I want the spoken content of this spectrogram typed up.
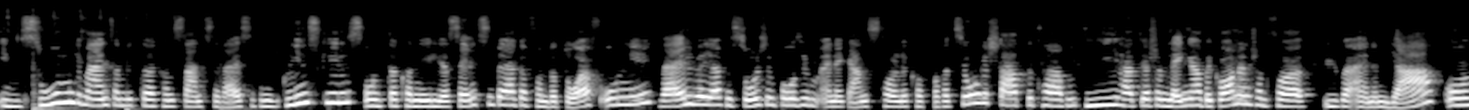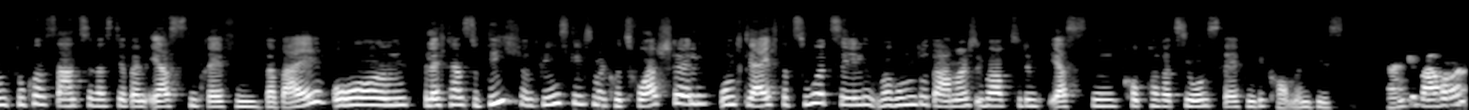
im Zoom gemeinsam mit der Konstanze Weißer von Green Skills und der Cornelia Senzenberger von der Dorfuni, weil wir ja für Soul Symposium eine ganz tolle Kooperation gestartet haben. Die hat ja schon länger begonnen, schon vor über einem Jahr. Und du, Konstanze, warst ja beim ersten Treffen dabei. Und vielleicht kannst du dich und Green Skills mal kurz vorstellen und gleich dazu erzählen, warum du damals überhaupt zu dem ersten Kooperationstreffen gekommen bist. Danke, Barbara.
